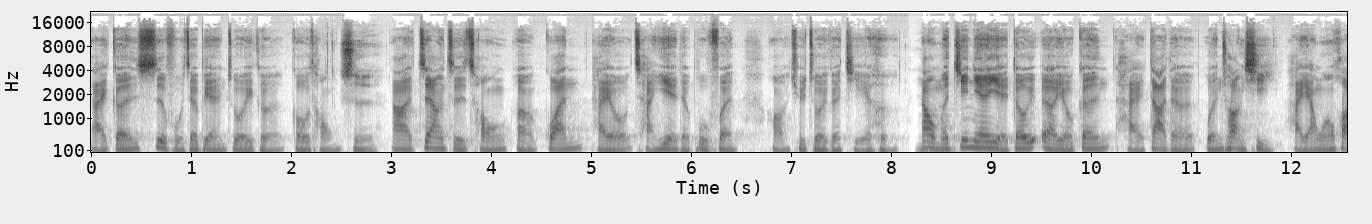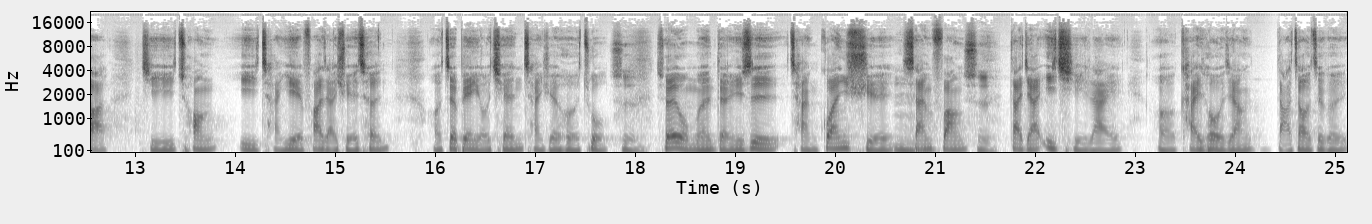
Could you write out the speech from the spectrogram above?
来跟市府这边做一个沟通，是。那，这样子从呃官还有产业的部分哦去做一个结合。嗯、那我们今年也都呃有跟海大的文创系、海洋文化及创意产业发展学程哦这边有签产学合作，是，所以我们等于是产官学三方、嗯、是大家一起来呃开拓这样。打造这个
